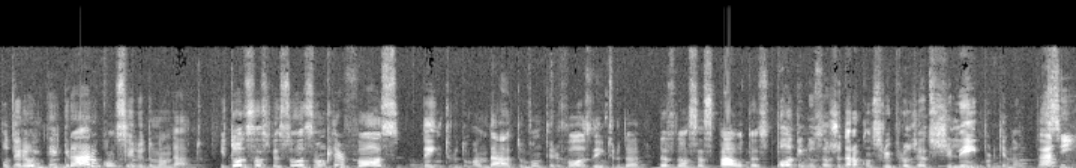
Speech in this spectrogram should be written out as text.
poderão integrar o conselho do mandato. E todas essas pessoas vão ter voz dentro do mandato, vão ter voz dentro da, das nossas pautas, podem nos ajudar a construir projetos de lei, por que não, né? Sim.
